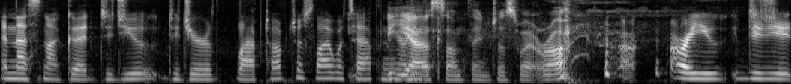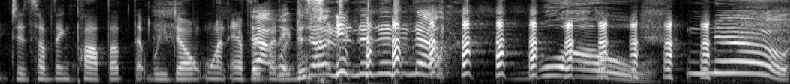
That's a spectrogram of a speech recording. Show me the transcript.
and that's not good. Did you did your laptop just lie? What's happening? Yeah, something just went wrong. Are you did you did something pop up that we don't want everybody wa- to no, see? no, no, no, no, no. Whoa. no,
